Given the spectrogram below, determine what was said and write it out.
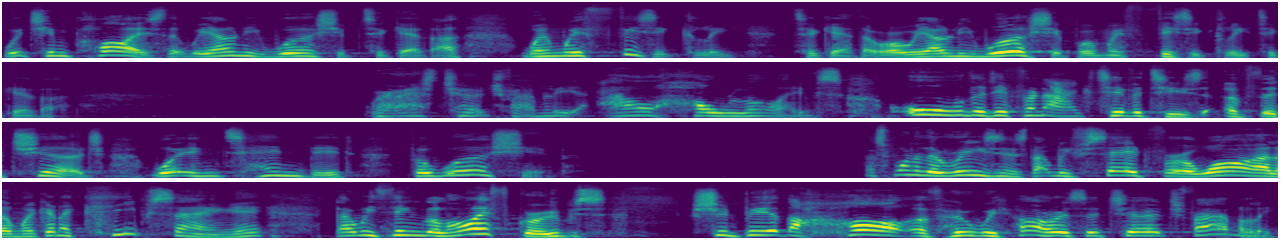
which implies that we only worship together when we're physically together, or we only worship when we're physically together. Whereas, church family, our whole lives, all the different activities of the church were intended for worship. That's one of the reasons that we've said for a while, and we're going to keep saying it, that we think life groups should be at the heart of who we are as a church family,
